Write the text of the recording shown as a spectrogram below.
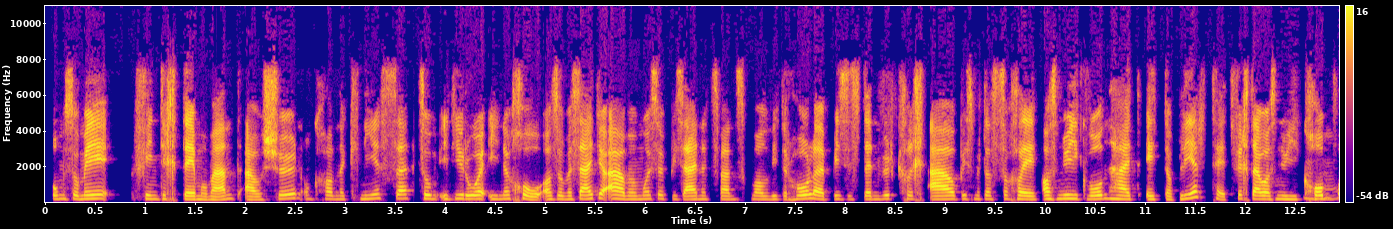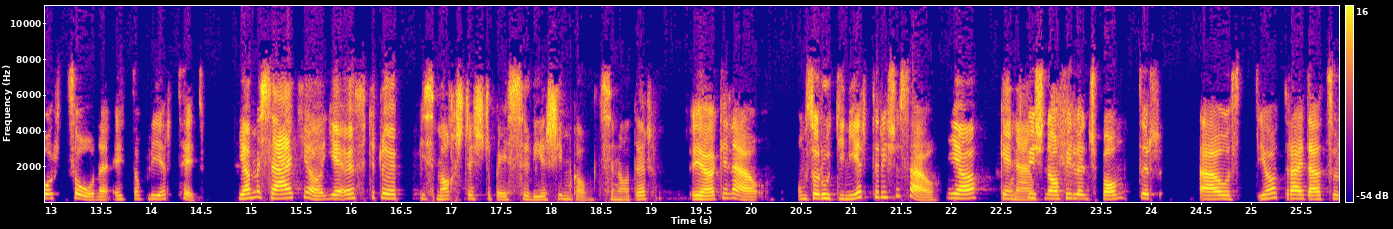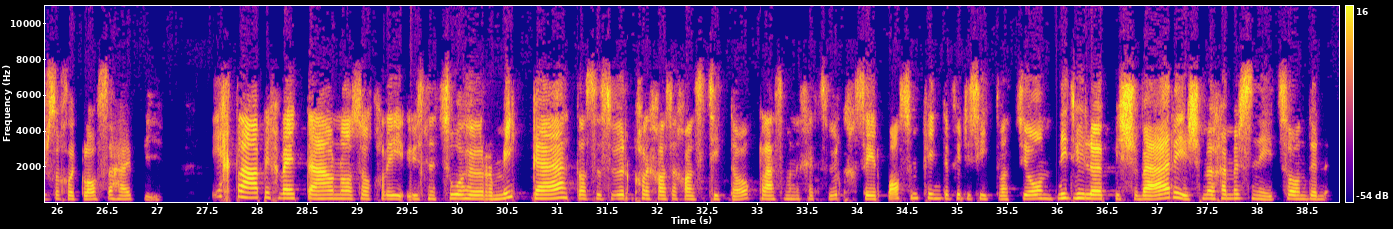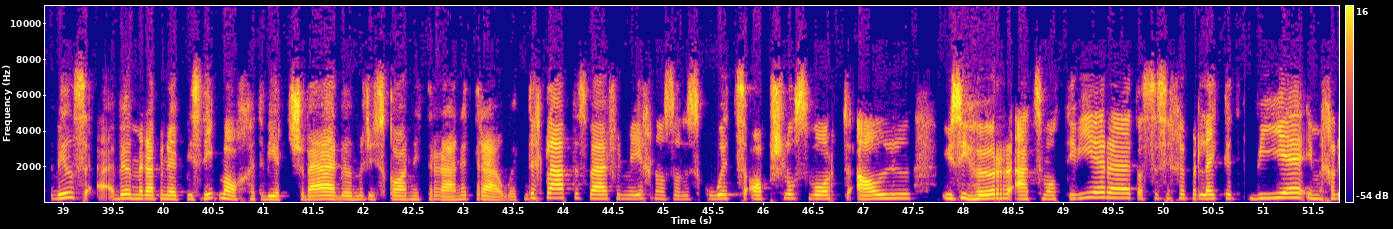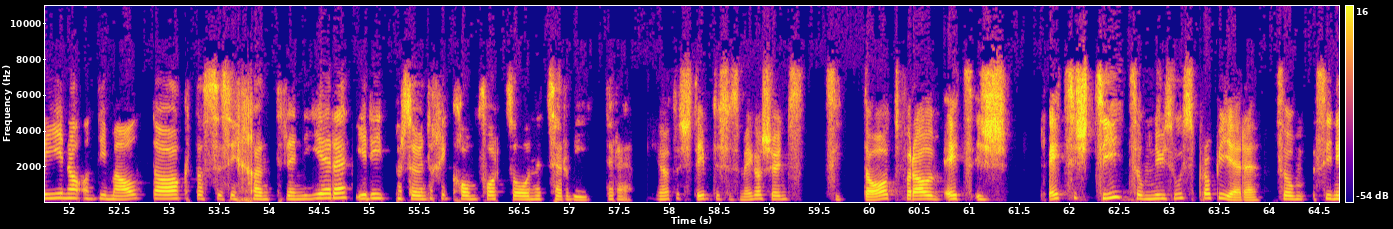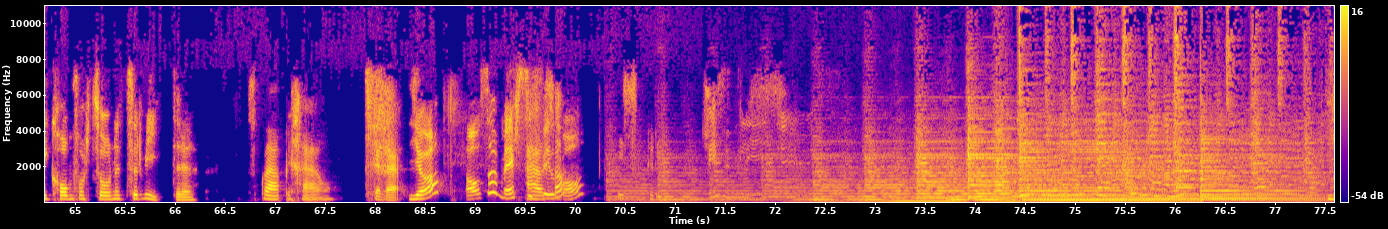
umso mehr finde ich den Moment auch schön und kann ihn geniessen, um in die Ruhe reinzukommen. Also man sagt ja auch, man muss etwas 21 Mal wiederholen, bis es dann wirklich auch, bis man das so ein bisschen als neue Gewohnheit etabliert hat, vielleicht auch als neue mhm. Komfortzone etabliert hat. Ja, man sagt ja, je öfter du etwas machst, desto besser wirst du im Ganzen, oder? Ja, genau. Umso routinierter ist es auch. Ja, genau. Und du bist noch viel entspannter. Auch, ja, trägt auch zur so ein Gelassenheit bei. Ich glaube, ich werde auch noch so ein bisschen unseren Zuhörern mitgeben, dass es wirklich, also ich habe ein Zitat gelesen, das ich jetzt wirklich sehr passend finde für die Situation. Nicht, weil etwas schwer ist, machen wir es nicht, sondern weil, wir eben etwas nicht machen, wird es schwer, weil wir uns gar nicht rennen trauen. Und ich glaube, das wäre für mich noch so ein gutes Abschlusswort, all unsere Hörer auch zu motivieren, dass sie sich überlegen, wie im Kleinen und im Alltag, dass sie sich trainieren können, ihre persönliche Komfortzone zu erweitern. Ja, das stimmt. Das ist ein mega schönes Zitat. Vor allem jetzt ist, jetzt ist die Zeit, um Neues auszuprobieren, um seine Komfortzone zu erweitern. Das glaube ich auch. Genau. Ja, also, merci also, vielmals. Bis gleich.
